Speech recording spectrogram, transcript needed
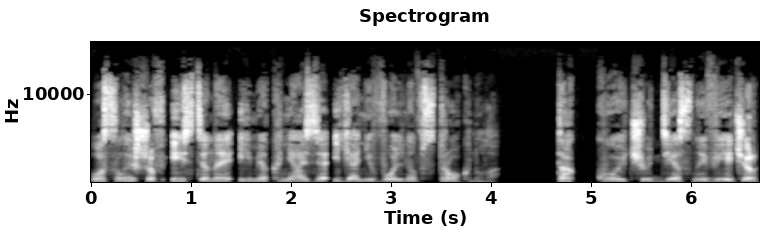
Услышав истинное имя князя, я невольно встрогнула. Такой чудесный вечер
